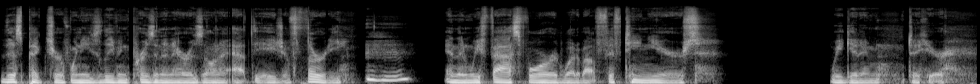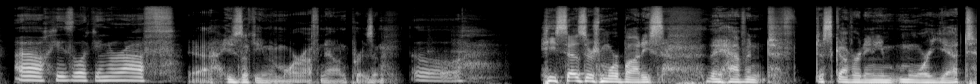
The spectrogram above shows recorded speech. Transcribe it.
this picture of when he's leaving prison in Arizona at the age of 30, hmm and then we fast forward what about 15 years, we get him to here. Oh, he's looking rough. Yeah, he's looking even more rough now in prison. Oh. He says there's more bodies. They haven't discovered any more yet,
